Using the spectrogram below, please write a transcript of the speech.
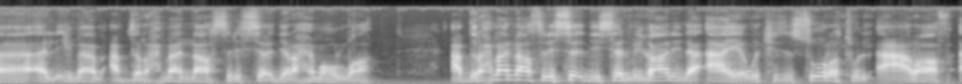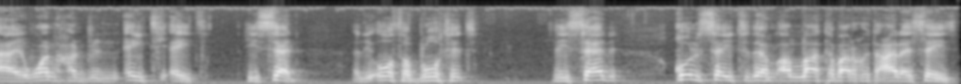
uh, Al-Imam Abdul Rahman Nasir al-Sa'di rahimahullah. Abdul Rahman Nasir al-Sa'di said regarding the ayah which is in Surah Al-A'raf, ayah 188, he said, and the author brought it, he said, قل say to them, Allah Ta'ala says,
